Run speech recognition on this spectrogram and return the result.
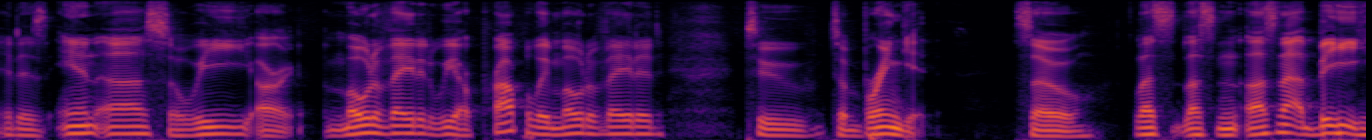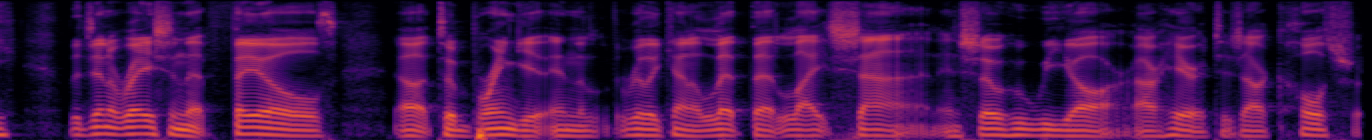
It is in us, so we are motivated, we are properly motivated to to bring it. So, let's let's let's not be the generation that fails uh, to bring it and really kind of let that light shine and show who we are, our heritage, our culture,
